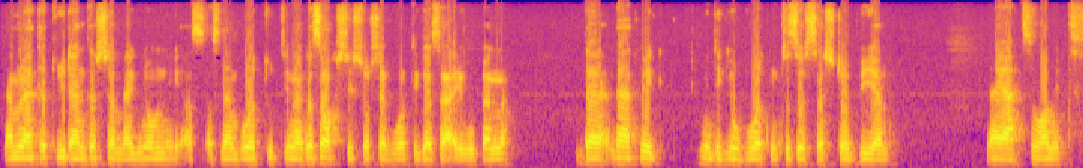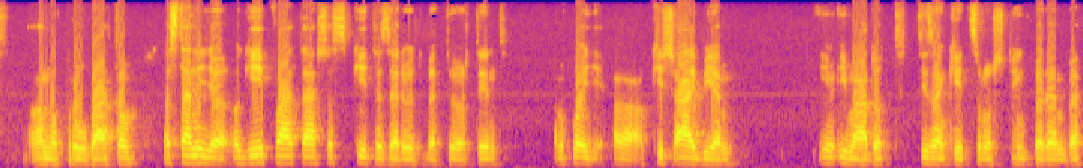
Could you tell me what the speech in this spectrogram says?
nem lehetett úgy rendesen megnyomni, az, az nem volt tudni, meg az axi sose volt igazán jó benne. De, de hát még mindig jobb volt, mint az összes többi ilyen lejátszó, amit annak próbáltam. Aztán így a, a gépváltás az 2005-ben történt, amikor egy a kis IBM imádott 12-szoros ThinkPad-embe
